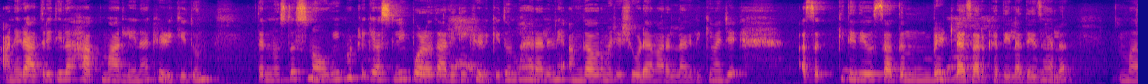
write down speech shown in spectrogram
आणि रात्री तिला हाक मारली ना खिडकीतून तर नुसतं स्नोवी म्हटलं की असली पळत आली ती खिडकीतून बाहेर आली आणि अंगावर म्हणजे शिवड्या मारायला लागली की म्हणजे असं किती दिवसातून भेटल्यासारखं तिला ते झालं. मग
